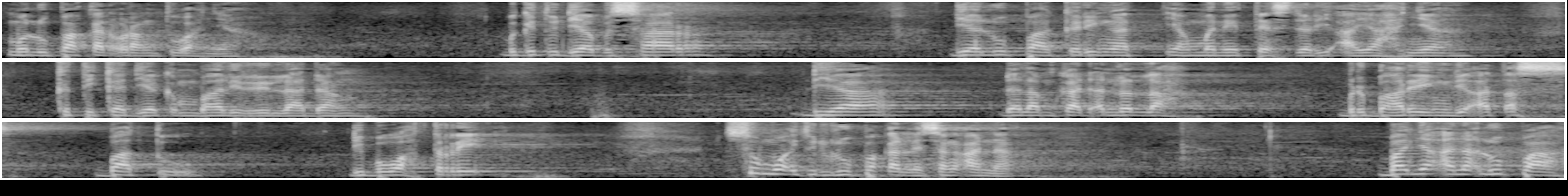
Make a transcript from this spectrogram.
melupakan orang tuanya. Begitu dia besar, dia lupa keringat yang menetes dari ayahnya ketika dia kembali dari ladang. Dia dalam keadaan lelah berbaring di atas batu di bawah terik. Semua itu dilupakan oleh sang anak. Banyak anak lupa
